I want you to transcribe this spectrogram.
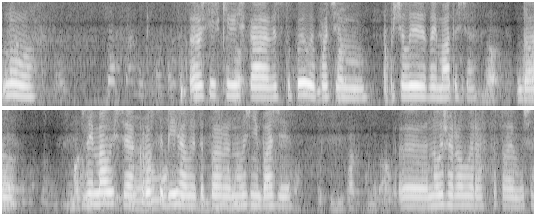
Ну, російські війська відступили, потім почали займатися далі. Займалися, кроси бігали, тепер на лижній базі е, на лижеролерах катаємося.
